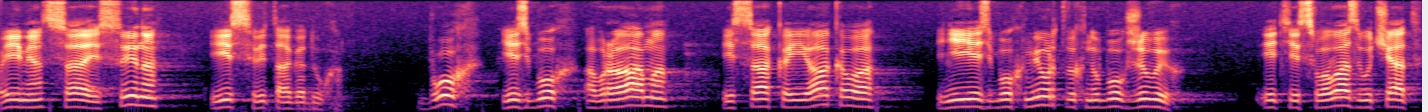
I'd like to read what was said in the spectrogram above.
Во имя Отца и Сына и Святаго Духа. Бог есть Бог Авраама, Исаака и Иакова, и не есть Бог мертвых, но Бог живых. Эти слова звучат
